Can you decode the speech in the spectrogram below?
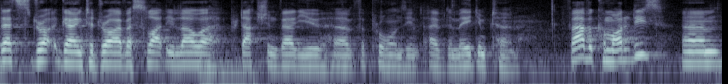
that's going to drive a slightly lower production value uh, for prawns in, over the medium term. For other commodities, um,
